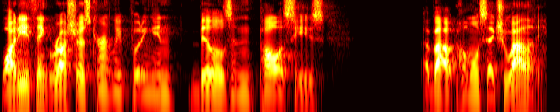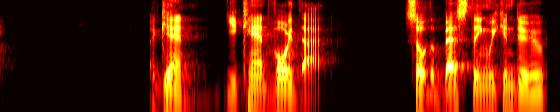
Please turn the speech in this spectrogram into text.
Why do you think Russia is currently putting in bills and policies about homosexuality? Again, you can't void that. So, the best thing we can do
